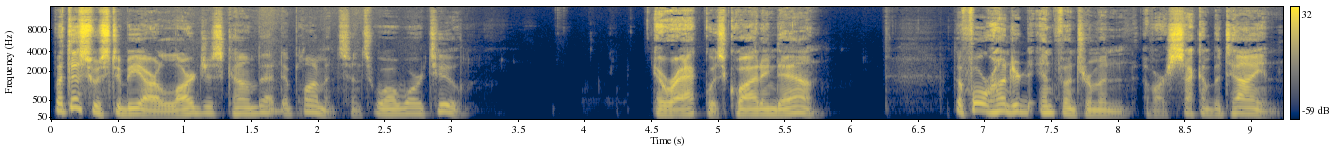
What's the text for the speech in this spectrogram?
But this was to be our largest combat deployment since World War II. Iraq was quieting down. The 400 infantrymen of our 2nd Battalion,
